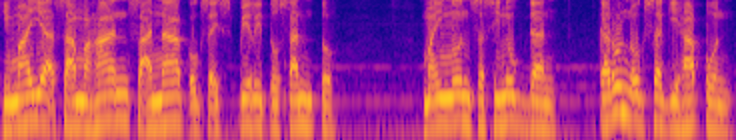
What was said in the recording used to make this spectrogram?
Himaya sa Amahan, sa Anak ug sa Espiritu Santo, maingon sa sinugdan, karon og sa gihapon,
